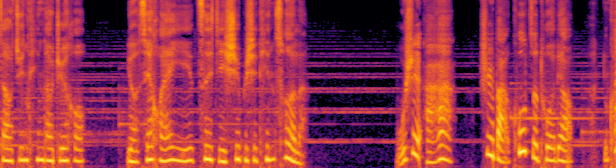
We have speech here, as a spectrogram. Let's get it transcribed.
小俊听到之后，有些怀疑自己是不是听错了。不是啊，是把裤子脱掉。你快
